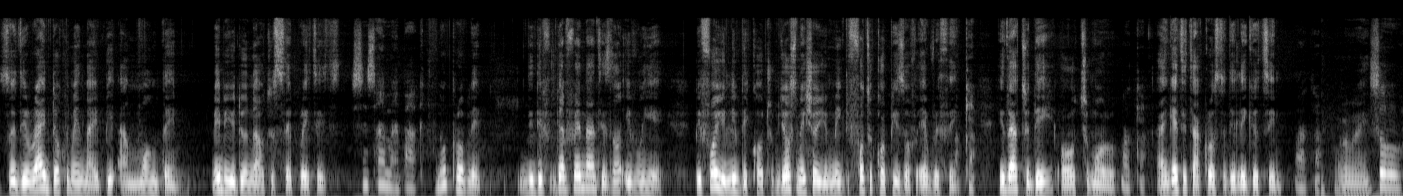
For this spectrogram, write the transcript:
So the right document might be among them. Maybe you don't know how to separate it. It's inside my bag. No problem. The def- defendant is not even here. Before you leave the courtroom, just make sure you make the photocopies of everything. Okay. Either today or tomorrow. Okay. And get it across to the legal team. Okay. All right. So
